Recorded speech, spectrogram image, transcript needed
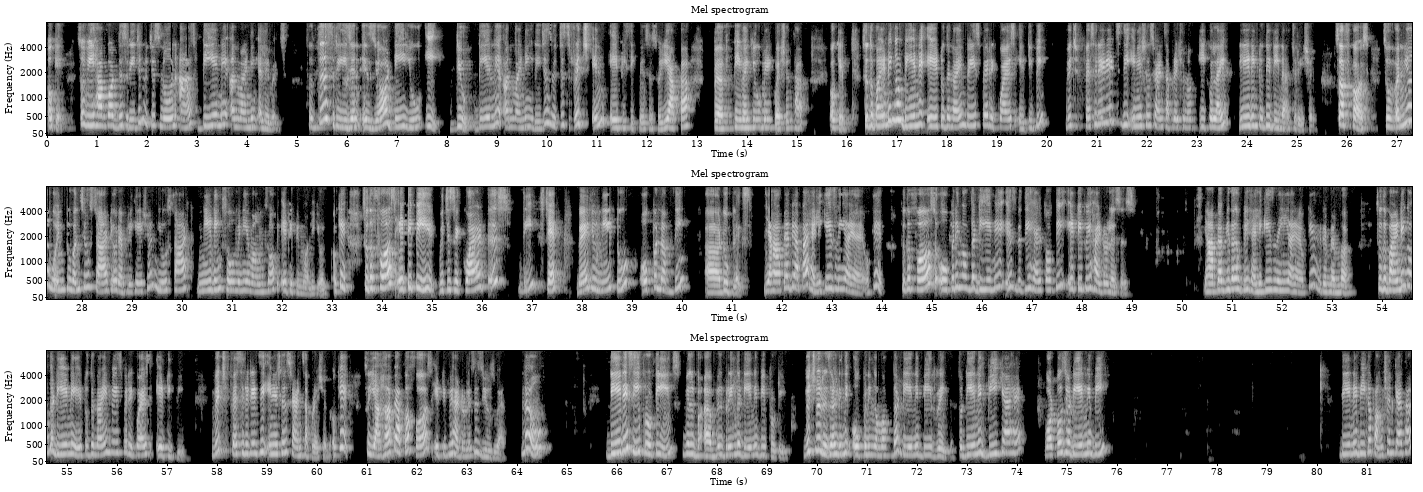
Okay, so we have got this region which is known as DNA unwinding elements. So this region is your DUE, DUE, DNA unwinding regions which is rich in 80 sequences. So ये आपका PYQ में question था. Okay, so the binding of DNA A to the 9 base pair requires ATP, which facilitates the initial strand separation of E. coli, leading to the denaturation. So of course, so when you are going to, once you start your application, you start needing so many amounts of ATP molecule. Okay, so the first ATP which is required is the step where you need to open up the uh, duplex. यहाँ पे अभी आपका helicase नहीं आया है okay So the first opening of the DNA is with the help of the ATP hydrolysis. यहाँ पे अभी तक अभी हेलिकेज नहीं आया है okay remember So the binding of the DNA to the 9 base pair requires ATP, which facilitates the initial strand separation. Okay. So यहाँ पे आपका first ATP hydrolysis use हुआ है. Now, DNA C proteins will, uh, will bring the DNA B protein, which will result in the opening up of the DNA B ring. So DNA B क्या है? What was your DNA B? DNA B का function क्या था?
